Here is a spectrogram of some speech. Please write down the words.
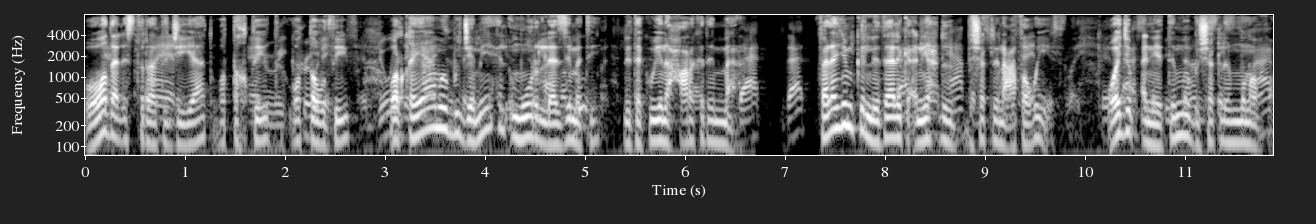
ووضع الاستراتيجيات والتخطيط والتوظيف والقيام بجميع الأمور اللازمة لتكوين حركة ما. فلا يمكن لذلك أن يحدث بشكل عفوي. ويجب أن يتم بشكل منظم.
